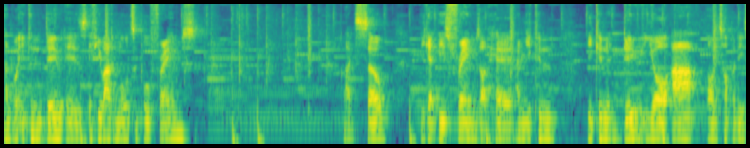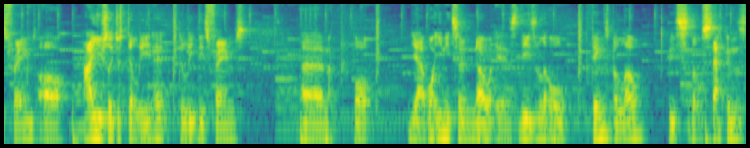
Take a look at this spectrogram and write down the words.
And what you can do is if you add multiple frames, like so, you get these frames on here and you can you can do your art on top of these frames or I usually just delete it, delete these frames. Um, but yeah, what you need to know is these little things below, these little seconds,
